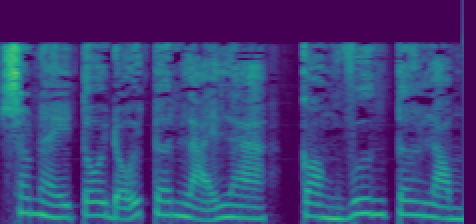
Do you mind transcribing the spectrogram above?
Sau này tôi đổi tên lại là Còn Vương Tơ Lòng,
